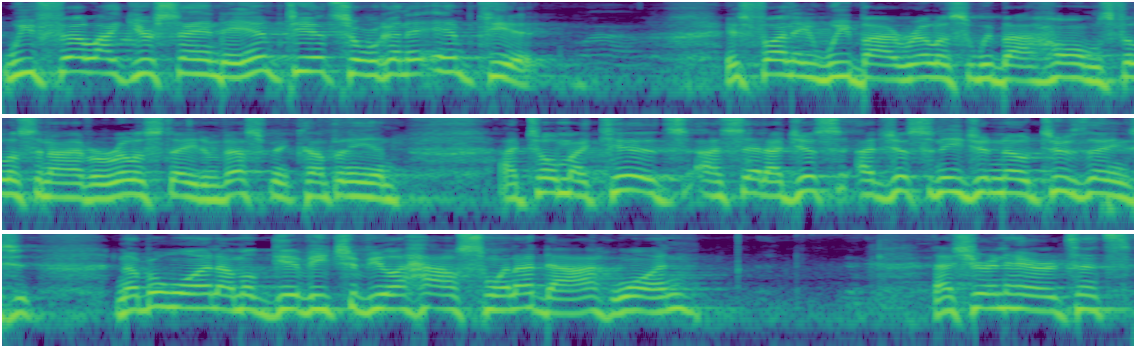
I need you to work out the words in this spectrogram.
we felt like you're saying to empty it, so we're going to empty it. It's funny, we buy real estate, we buy homes. Phyllis and I have a real estate investment company, and I told my kids, I said, I just, I just need you to know two things. Number one, I'm gonna give each of you a house when I die. One, that's your inheritance.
